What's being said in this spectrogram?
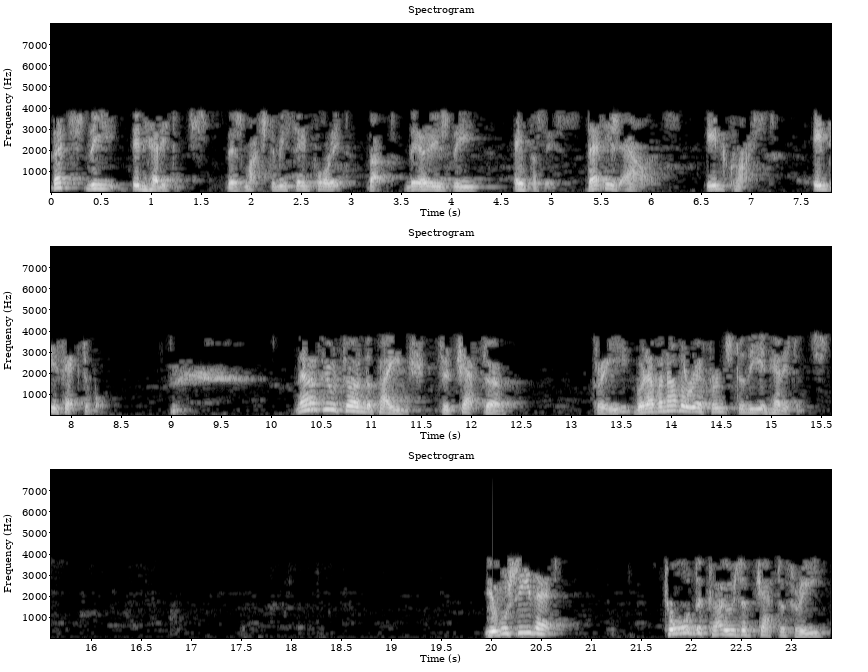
that's the inheritance. There's much to be said for it, but there is the emphasis. That is ours, in Christ, indefectible. Now if you turn the page to chapter 3, we'll have another reference to the inheritance. You will see that toward the close of chapter 3,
